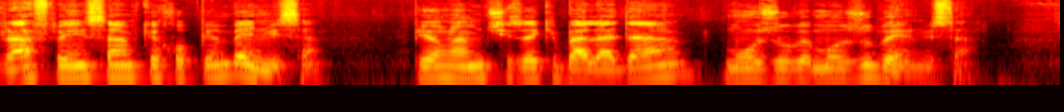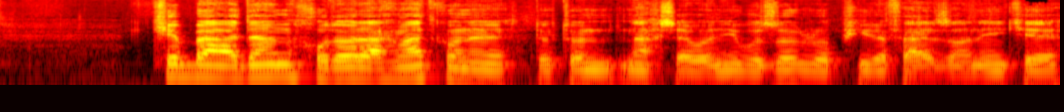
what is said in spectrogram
رفت به این سمت که خب بیام بنویسم. بیام همین چیزایی که بلدم موضوع به موضوع بنویسم. که بعدا خدا رحمت کنه دکتر نخجوانی بزرگ رو پیر فرزانه که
